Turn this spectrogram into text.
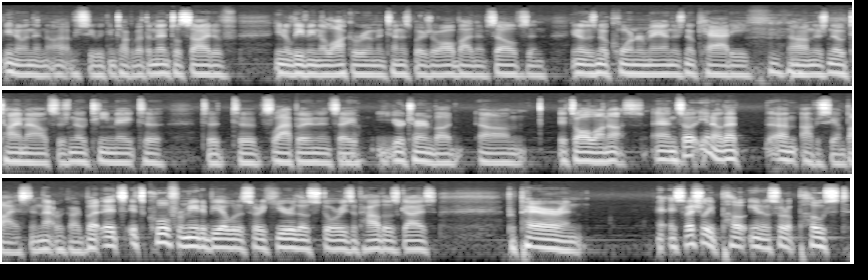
you know, and then obviously we can talk about the mental side of, you know, leaving the locker room and tennis players are all by themselves, and you know, there's no corner man, there's no caddy, um, there's no timeouts, there's no teammate to to to slap in and say, your turn, bud. Um, it's all on us, and so you know that um, obviously I'm biased in that regard, but it's it's cool for me to be able to sort of hear those stories of how those guys prepare and especially po- you know sort of post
